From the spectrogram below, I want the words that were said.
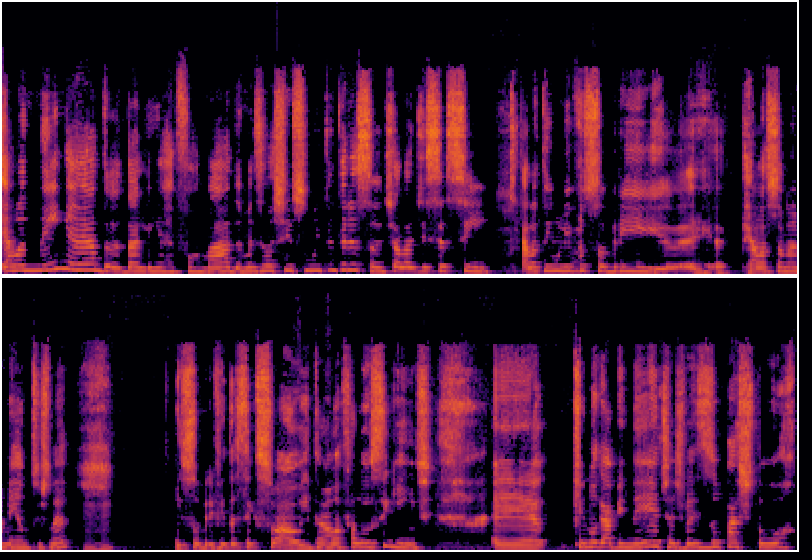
Ela nem é da, da linha reformada, mas eu achei isso muito interessante. Ela disse assim: ela tem um livro sobre é, relacionamentos, né? Uhum. E sobre vida sexual. Então ela falou o seguinte: é, que no gabinete, às vezes, o pastor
